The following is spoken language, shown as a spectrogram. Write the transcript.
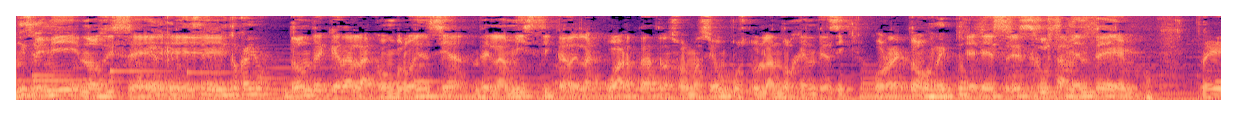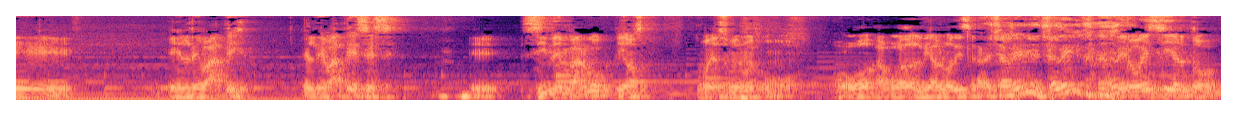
dice, Mimi nos dice, ¿qué nos dice eh? ¿dónde queda la congruencia de la mística de la cuarta transformación postulando gente así? ¿Correcto? Correcto. Eh, Es, es justamente eh, el debate. El debate es ese. Eh, sin embargo, digamos, voy a asumirme como abogado, abogado del diablo, dice. Échale, échale. Pero es cierto,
